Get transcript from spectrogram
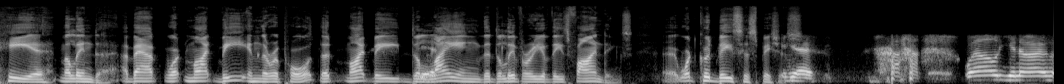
here, Melinda, about what might be in the report that might be delaying yes. the delivery of these findings? Uh, what could be suspicious? Yes. well, you know,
